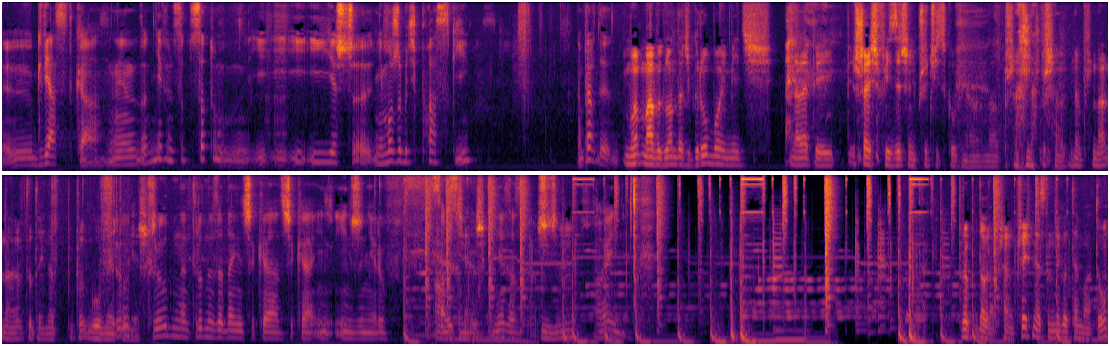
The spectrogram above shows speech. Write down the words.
y, gwiazdka. Nie, no, nie wiem, co, co tu. I, i, I jeszcze nie może być płaski. Naprawdę. Ma wyglądać grubo i mieć najlepiej sześć fizycznych przycisków na, na, na, na, na, na tutaj na głównej Tru, powierzchni. Trudne, trudne zadanie czeka, czeka in, inżynierów Samsungu. Nie zazdroszczę. Mm -hmm. Oj nie. Dobra, przejdźmy do następnego tematu.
